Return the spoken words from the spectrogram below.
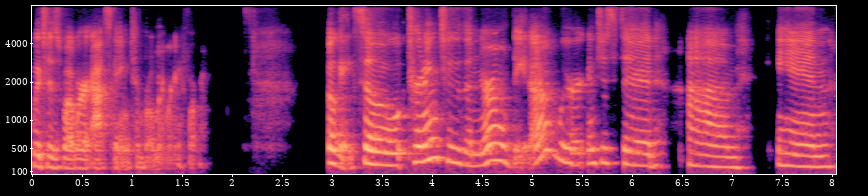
which is what we're asking temporal memory for. Okay, so turning to the neural data, we're interested um, in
